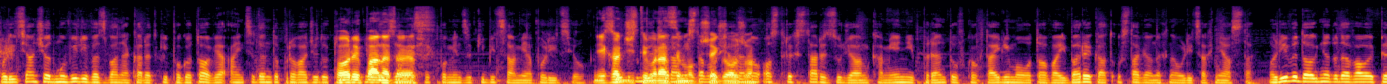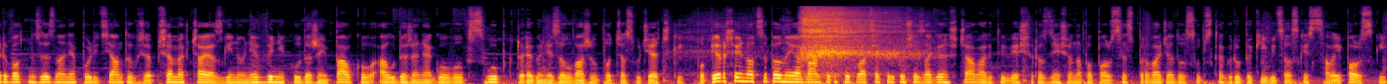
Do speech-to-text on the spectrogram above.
Policjanci odmówili wezwania karetki pogotowia, a incydent doprowadził do Porypane kilku zamieszek pomiędzy kibicami a policją. Nie Sąd chodzi z tym razem o Grzegorza. ostrych starć z udziałem kamieni, prętów, koktajli Mołotowa i barykad ustawionych na ulicach miasta. Oliwy do ognia dodawały pierwotne zeznania policjantów, że Przemek Czaja zginął nie w wyniku uderzeń pałką, a uderzenia głową w słup, którego nie zauważył podczas ucieczki. Po pierwszej nocy pełnej awantur sytuacja tylko się zagęszczała, gdy wieść rozniesiona po Polsce sprowadziła do Słupska grupy kibicowskie z całej Polski,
